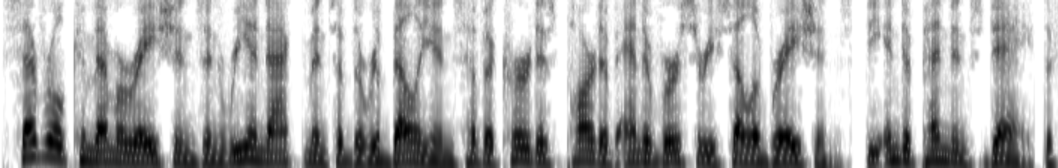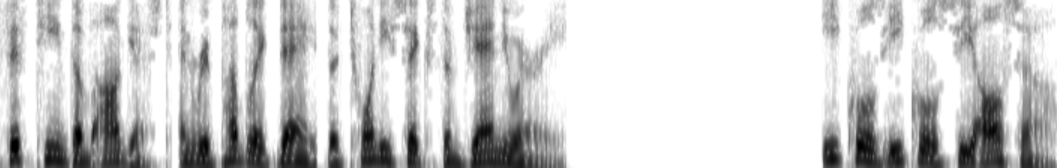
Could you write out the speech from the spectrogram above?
Several commemorations and reenactments of the rebellions have occurred as part of anniversary celebrations, the Independence Day the 15th of August and Republic Day the 26th of January. See also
